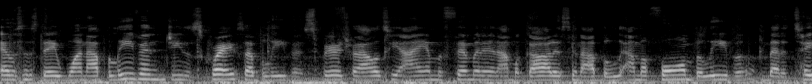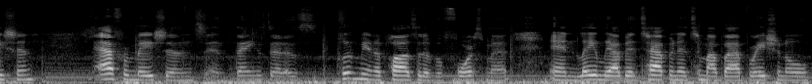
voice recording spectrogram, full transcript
ever since day one. I believe in Jesus Christ. I believe in spirituality. I am a feminine. I'm a goddess, and I believe, I'm a form believer meditation, affirmations, and things that has put me in a positive enforcement. And lately, I've been tapping into my vibrational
